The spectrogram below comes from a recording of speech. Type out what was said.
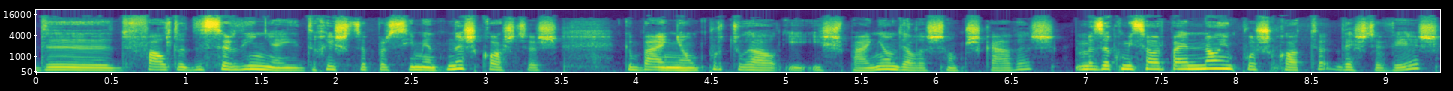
de, de, falta de sardinha e de risco de desaparecimento nas costas que banham Portugal e, e, Espanha, onde elas são pescadas. Mas a Comissão Europeia não impôs cota desta vez.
